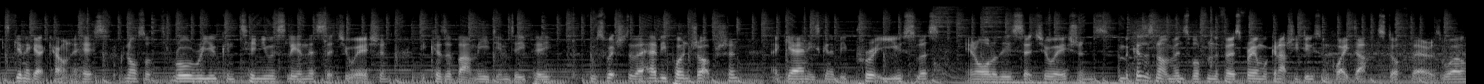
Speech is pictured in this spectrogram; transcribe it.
He's going to get counter hit. We can also throw Ryu continuously in this situation because of that medium DP. If we switch to the heavy punch option, again, he's going to be pretty useless in all of these situations. And because it's not invincible from the first frame, we can actually do some quite daft stuff there as well.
